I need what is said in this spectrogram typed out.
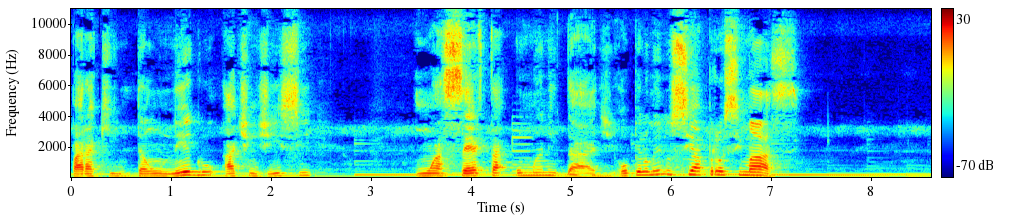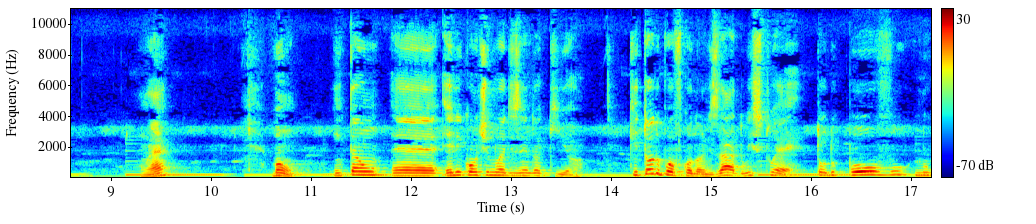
para que então o negro atingisse uma certa humanidade, ou pelo menos se aproximasse. Não é? Bom, então, é, ele continua dizendo aqui, ó, que todo povo colonizado, isto é, todo povo no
